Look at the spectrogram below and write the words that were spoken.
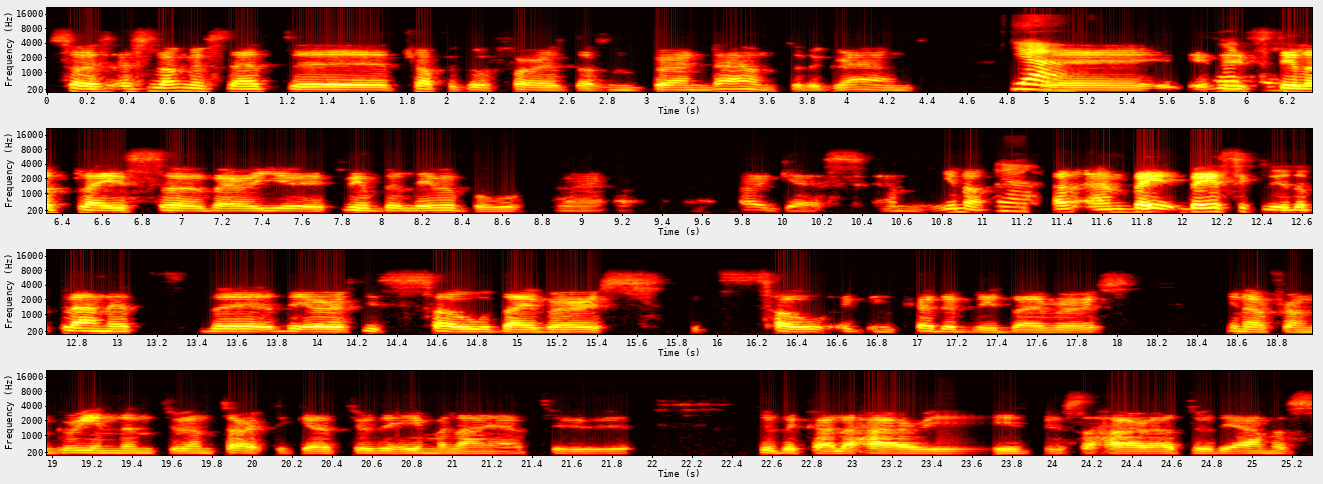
so as, as long as that uh, tropical forest doesn't burn down to the ground, Yeah. uh, it, it's still a place uh, where you it will be livable, uh, I guess. And you know, Yeah. and, and ba- basically the planet, the the Earth is so diverse. It's so incredibly diverse. You know, from Greenland to Antarctica to the Himalaya to to the Kalahari to Sahara to the Amazon.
